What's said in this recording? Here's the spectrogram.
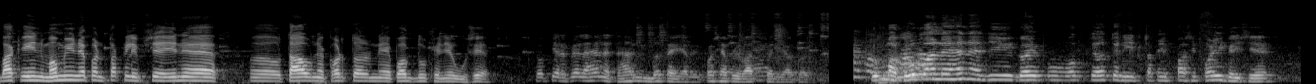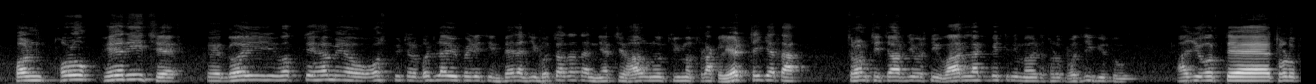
બાકી એની મમ્મીને પણ તકલીફ છે. એને તાવ ને કળતર ને પગ દુખે ને એવું છે. તો અત્યારે પહેલાં હે ને ધાર્મિક બતાવી આવી પછી આપણે વાત કરીએ આગળ. ટૂંકમાં કૃપાને હે ને જે ગઈ વખતે હતી ને તકલીફ પાછી પડી ગઈ છે. પણ થોડોક ફેર એ છે કે ગઈ વખતે અમે હોસ્પિટલ બદલાવી પડી હતી પહેલાં જે બતાવતા હતા ત્યાંથી સારું નથી, એમાં થોડાક લેટ થઈ ગયા હતા. ત્રણથી ચાર દિવસની વાર લાગી હતી મારે થોડુંક વધી ગયું હતું. આજે વખતે થોડુંક,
